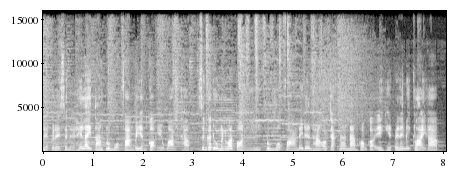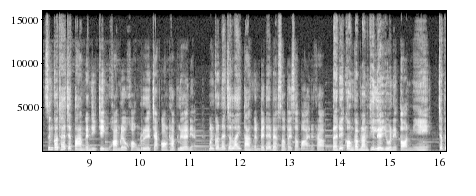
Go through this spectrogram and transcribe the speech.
เนี่ยก็ได้เสนอให้ไล่ตามกลุ่มหมวกฟางไปยังเกาะเอลบัฟครับ ซึ่งก็ดูเหมือนว่าตอนนี้กลุ่มหมวกฟางได้เดินทางออกจากหน้าน้ำของเกาะเองเฮดไปได้ไม่ไกลครับ ซึ่งก็ถ้าจะตามกันจริง ๆ ความเร็วของเรือจากกองทัพเรือเนี่ยมันก็น่าจะไล่ตามกันไปได้แบบสบายๆนะครับ แต่ด้วยกองกำลังที่เหลืออยู่ในตอนนี้ จะไป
